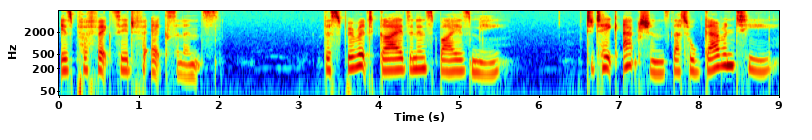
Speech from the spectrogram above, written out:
is perfected for excellence. The Spirit guides and inspires me to take actions that will guarantee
